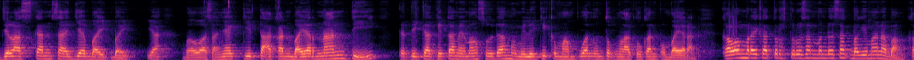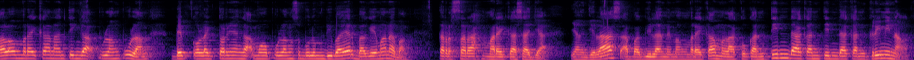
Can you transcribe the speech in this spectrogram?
Jelaskan saja baik-baik ya, bahwasanya kita akan bayar nanti ketika kita memang sudah memiliki kemampuan untuk melakukan pembayaran. Kalau mereka terus-terusan mendesak bagaimana bang? Kalau mereka nanti nggak pulang-pulang, debt kolektornya nggak mau pulang sebelum dibayar bagaimana bang? terserah mereka saja. Yang jelas apabila memang mereka melakukan tindakan-tindakan kriminal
